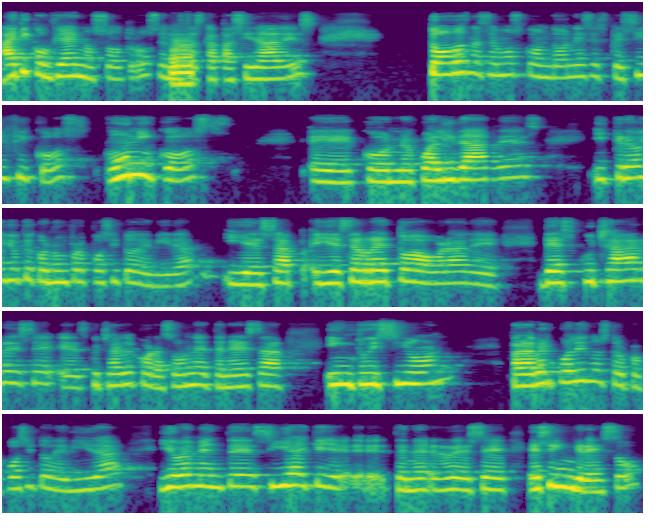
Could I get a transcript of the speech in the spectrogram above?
hay que confiar en nosotros, en nuestras capacidades. Todos nacemos con dones específicos, únicos, eh, con cualidades y creo yo que con un propósito de vida y, esa, y ese reto ahora de, de escuchar, ese, escuchar el corazón, de tener esa intuición para ver cuál es nuestro propósito de vida y obviamente sí hay que tener ese, ese ingreso,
